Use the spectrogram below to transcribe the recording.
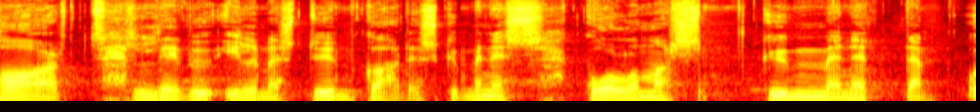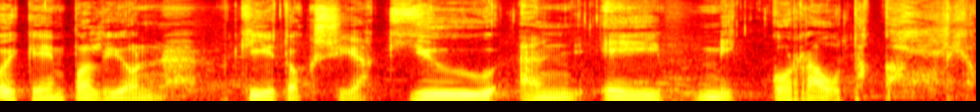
Heart-levy ilmestyy 23.10. Oikein paljon kiitoksia Q&A Mikko Rautakallio.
